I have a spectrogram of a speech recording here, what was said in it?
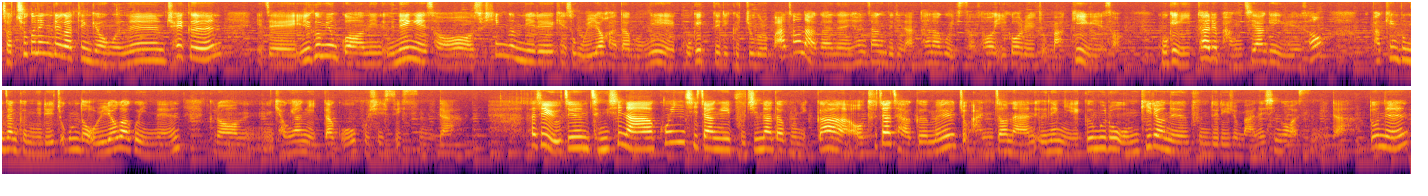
저축은행들 같은 경우는 최근 이제 1금융권인 은행에서 수신 금리를 계속 올려가다 보니 고객들이 그쪽으로 빠져나가는 현상들이 나타나고 있어서 이거를 좀 막기 위해서 고객 이탈을 방지하기 위해서 파킹 통장 금리를 조금 더 올려가고 있는 그런 경향이 있다고 보실 수 있습니다. 사실 요즘 증시나 코인 시장이 부진하다 보니까 어, 투자 자금을 좀 안전한 은행 예금으로 옮기려는 분들이 좀 많으신 것 같습니다. 또는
